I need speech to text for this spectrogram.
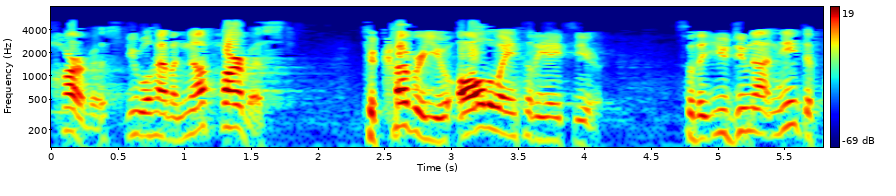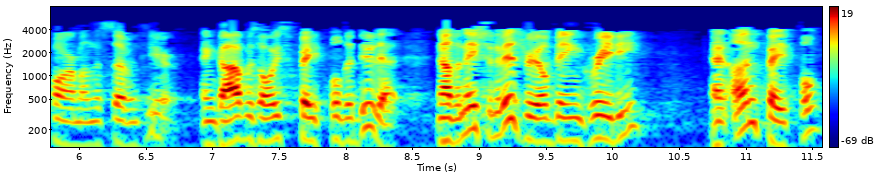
harvest, you will have enough harvest to cover you all the way until the eighth year. So that you do not need to farm on the seventh year. And God was always faithful to do that. Now, the nation of Israel, being greedy and unfaithful,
